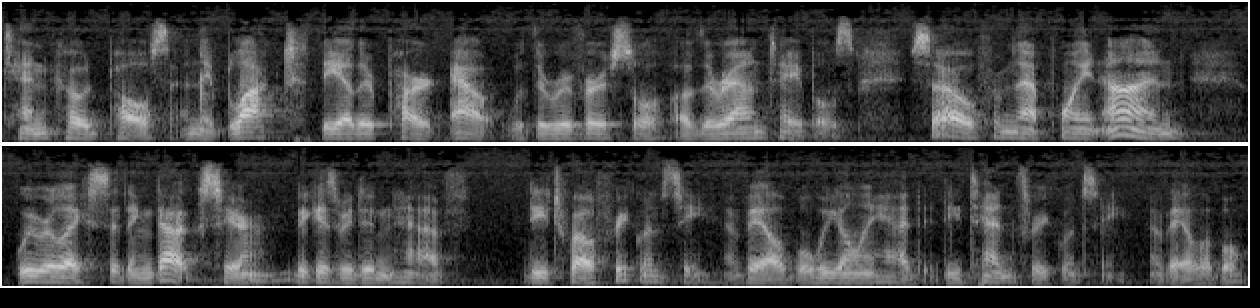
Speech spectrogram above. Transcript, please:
10 code pulse, and they blocked the other part out with the reversal of the round tables. So from that point on, we were like sitting ducks here because we didn't have D12 frequency available. We only had D10 frequency available.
